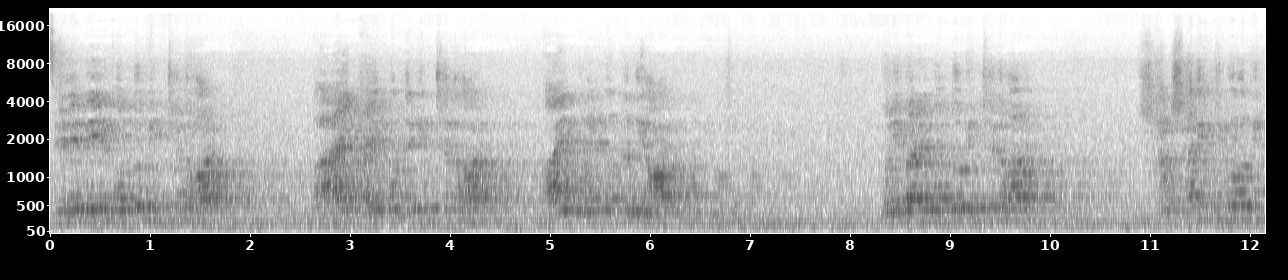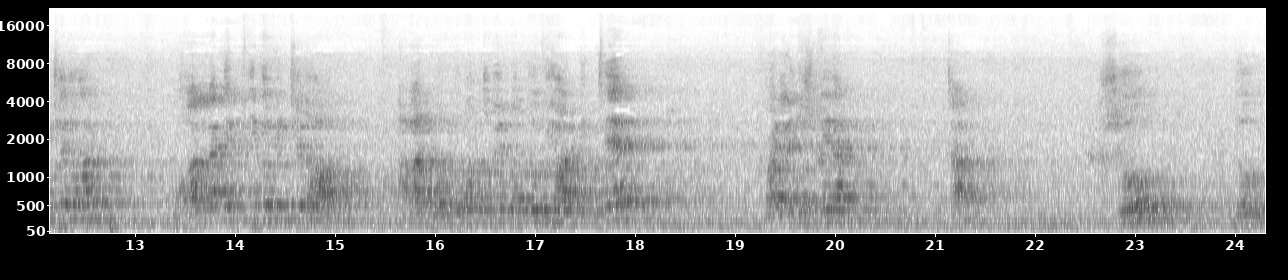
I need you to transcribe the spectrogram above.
ছেলে মেয়ের মধ্যে বিচ্ছেদ হয়, ভাই ভাইয়ের মধ্যে বিচ্ছেদ হয়, ভাই বোনের মধ্যে পরিবারের মধ্যে বিচ্ছেদ হয়, সাংসারিক জীবনও বিচ্ছেদ হয় মহল্লা কেন্দ্রিক বিচ্ছেদ হয়? বন্ধু বান্ধবের মধ্যে কি হয় বিচ্ছেদ? কয়টা জিনিস চার। সুখ, দুঃখ,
